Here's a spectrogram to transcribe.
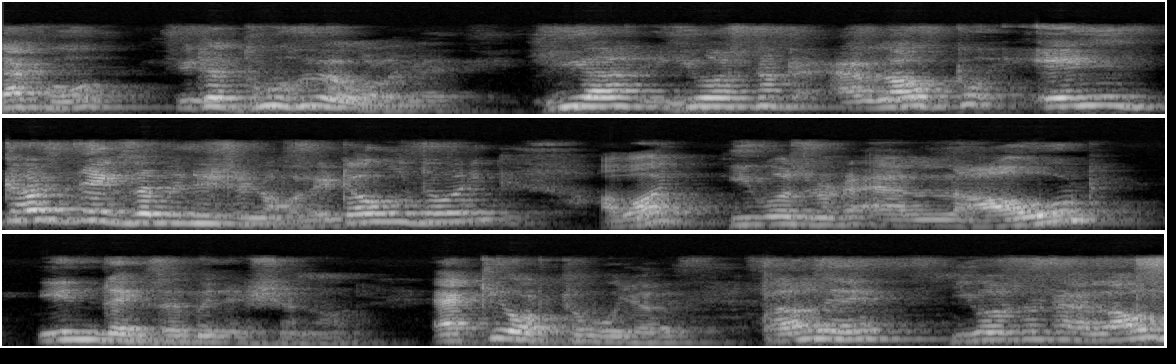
দেখো, এটা দুভাবে বলা যায়। হি আর he was not allowed to enter the examination hall এটাও বলতে পারি। আবার he was not allowed in the examination hall একই অর্থ বোঝাবে। তাহলে he was not allowed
